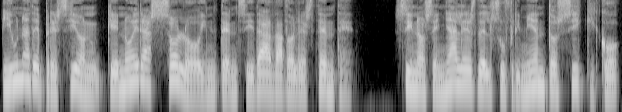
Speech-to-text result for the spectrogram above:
y una depresión que no era solo intensidad adolescente, sino señales del sufrimiento psíquico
